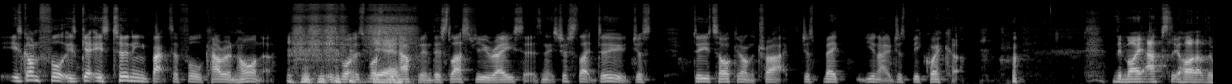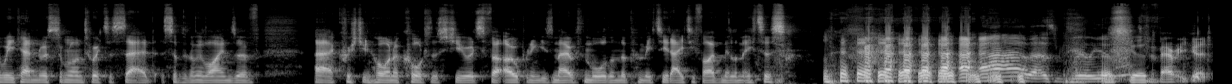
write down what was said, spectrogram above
he's gone full. He's get he's turning back to full Karen Horner. is what is what's Yeah. been happening this last few races, and it's just like, dude, just do your talking on the track. Just make you know, just be quicker. The, my absolute highlight of the weekend was someone on Twitter said something along the lines of uh, Christian Horner called to the stewards for opening his mouth more than the permitted 85 millimeters. That's brilliant. That's good. Very good.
